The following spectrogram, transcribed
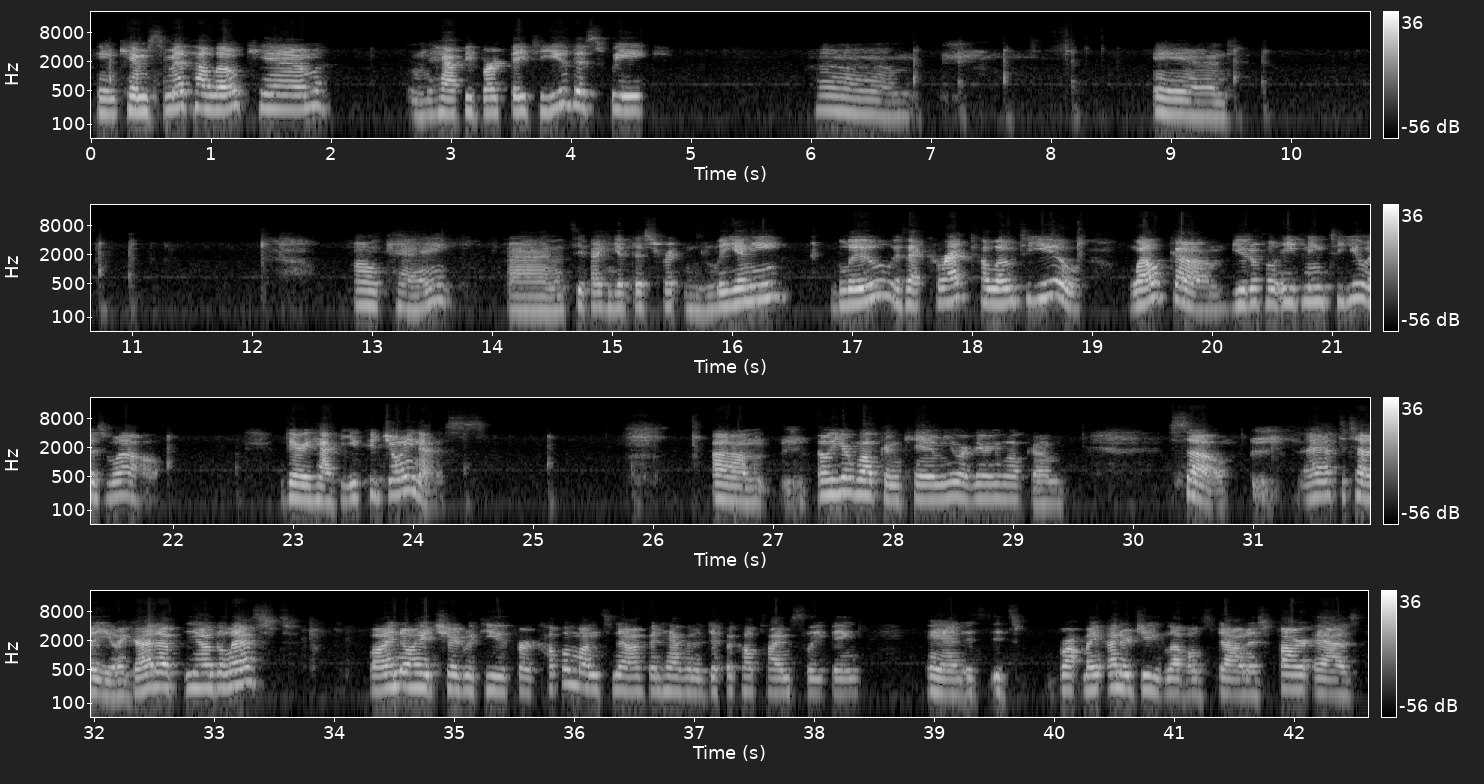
And Kim Smith. Hello, Kim. And happy birthday to you this week. Um, and okay. Uh, let's see if I can get this written. Leonie Blue, is that correct? Hello to you. Welcome. Beautiful evening to you as well. Very happy you could join us. Um, oh, you're welcome, Kim. You are very welcome. So, I have to tell you, I got up, you know, the last, well, I know I had shared with you for a couple months now, I've been having a difficult time sleeping, and it's, it's brought my energy levels down as far as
